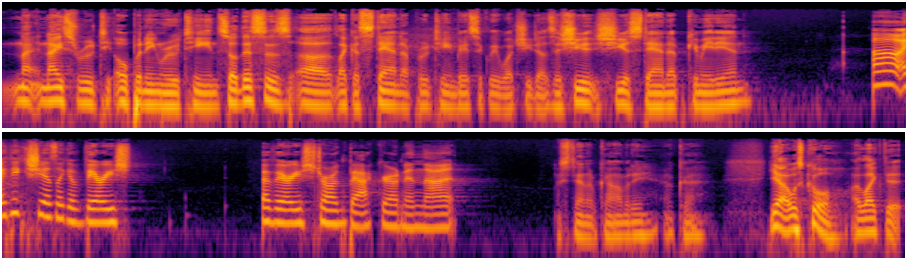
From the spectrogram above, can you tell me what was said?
ni- nice routine, opening routine. So this is uh, like a stand-up routine, basically. What she does is she is she a stand-up comedian? Uh, I think she has like a very, sh- a very strong background in that. stand-up comedy okay yeah it was cool i liked it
